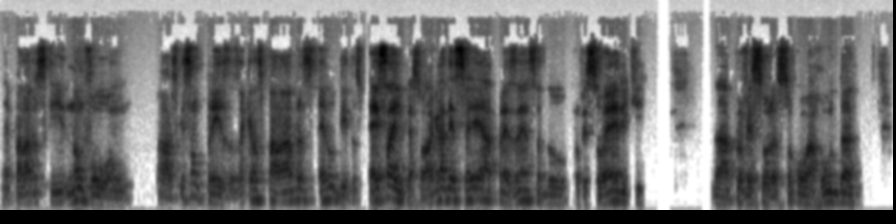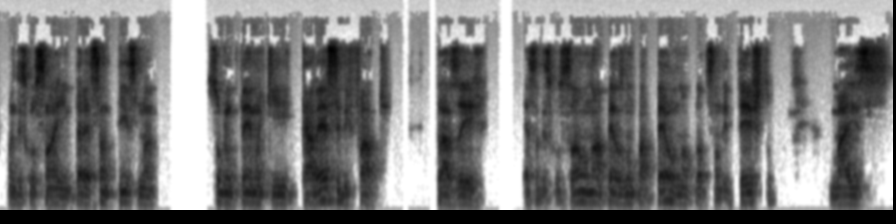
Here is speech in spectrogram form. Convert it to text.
né, palavras que não voam, palavras que são presas, aquelas palavras eruditas. É isso aí, pessoal. Agradecer a presença do professor Eric, da professora Socorro Arruda, uma discussão interessantíssima sobre um tema que carece de fato trazer essa discussão, não apenas num papel, numa produção de texto, mas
